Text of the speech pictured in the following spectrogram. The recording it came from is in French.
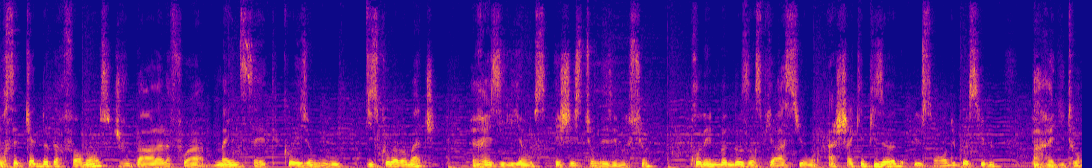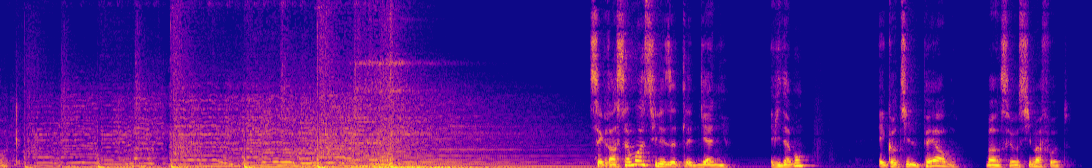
Pour cette quête de performance, je vous parle à la fois mindset, cohésion de groupe, discours d'avant-match, résilience et gestion des émotions. Prenez une bonne dose d'inspiration à chaque épisode, ils sont rendus possibles par Ready to Rock. C'est grâce à moi si les athlètes gagnent, évidemment. Et quand ils perdent, ben c'est aussi ma faute.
